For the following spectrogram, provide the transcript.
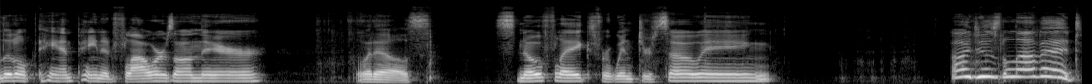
little hand painted flowers on there. What else? Snowflakes for winter sowing. I just love it.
